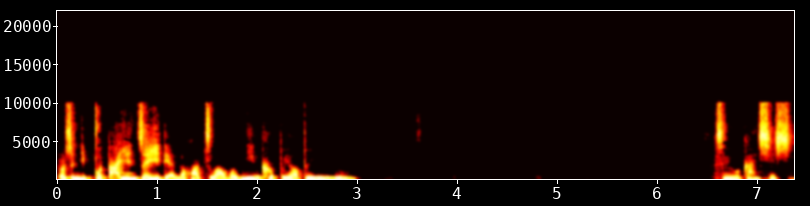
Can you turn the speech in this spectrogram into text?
若是你不答应这一点的话，主啊，我宁可不要被你用。所以我感谢神，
